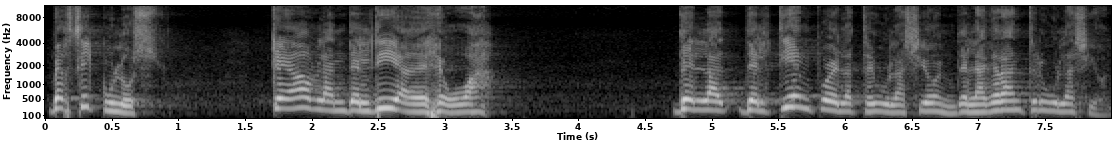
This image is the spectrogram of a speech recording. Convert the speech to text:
versículos que hablan del día de Jehová, del tiempo de la tribulación, de la gran tribulación.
